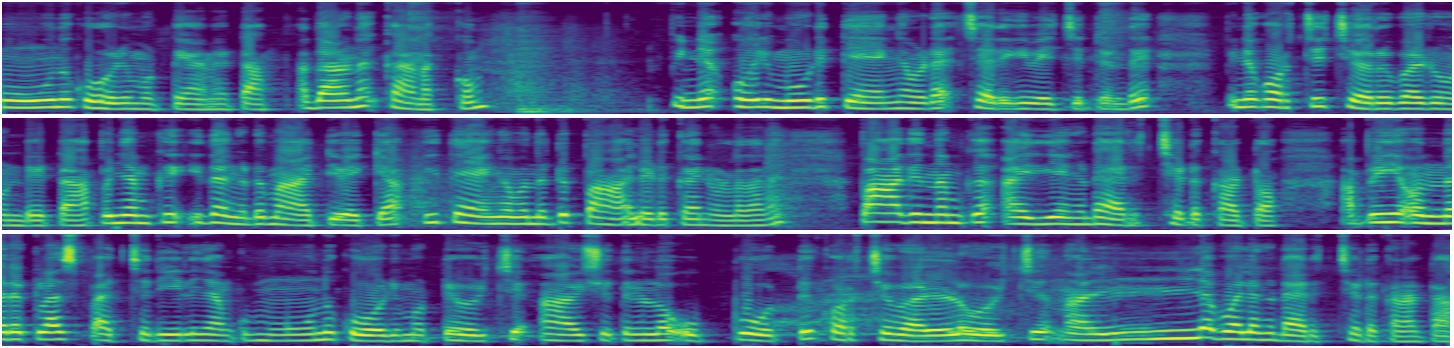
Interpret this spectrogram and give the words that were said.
മൂന്ന് കോഴിമുട്ടയാണ് കേട്ടോ. അതാണ് കണക്കും. പിന്നെ ഒരു മൂടി തേങ്ങ ഇവിടെ ചിരകി വെച്ചിട്ടുണ്ട്. പിന്നെ കുറച്ച് ചെറുപഴം ഉണ്ട് കേട്ടോ. അപ്പം നമുക്ക് ഇതങ്ങോട്ട് മാറ്റി വയ്ക്കാം ഈ തേങ്ങ വന്നിട്ട് പാലെടുക്കാനുള്ളതാണ്. അപ്പോൾ ആദ്യം നമുക്ക് അരി അങ്ങോട്ട് അരച്ചെടുക്കാം കേട്ടോ. അപ്പോൾ ഈ ഒന്നര ഗ്ലാസ് പച്ചരിയിൽ നമുക്ക് മൂന്ന് കോഴിമുട്ട ഒഴിച്ച് ആവശ്യത്തിനുള്ള ഉപ്പ് ഇട്ട് കുറച്ച് വെള്ളം ഒഴിച്ച് നല്ലപോലെ അങ്ങോട്ട് അരച്ചെടുക്കണം കേട്ടോ.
